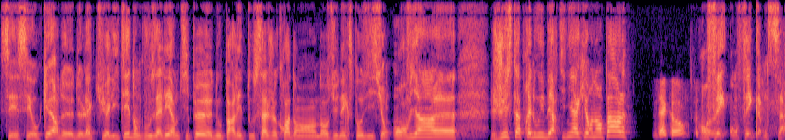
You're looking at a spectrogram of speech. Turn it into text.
c'est au cœur de, de l'actualité. Donc vous allez un petit peu nous parler de tout ça, je crois, dans, dans une exposition. On revient juste après Louis Bertignac et on en parle? D'accord. on fait, on fait comme ça.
